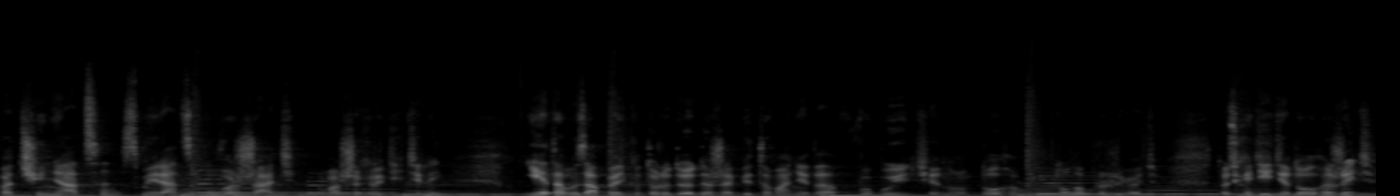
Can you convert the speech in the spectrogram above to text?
подчиняться, смиряться, уважать ваших родителей. И это заповедь, которая дает даже обетование, да, вы будете, ну, долго, долго проживете. То есть хотите долго жить,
